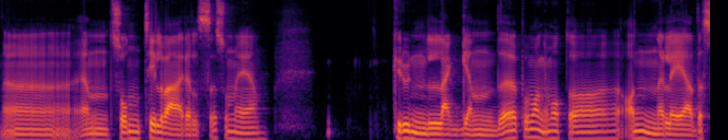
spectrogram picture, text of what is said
eh, en sånn tilværelse som er grunnleggende på mange måter annerledes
